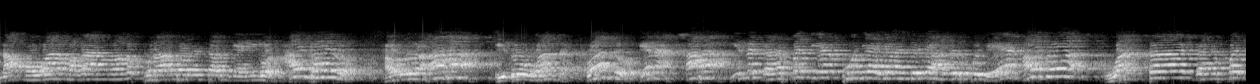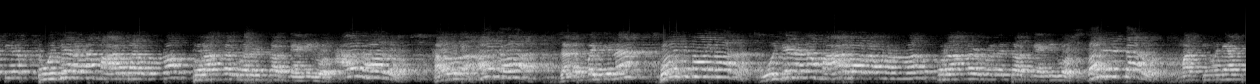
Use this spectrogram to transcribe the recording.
ನಮ್ಮ ಅವ್ವನ ಮಗ ಅನ್ನುವಾಗ ಪುರಾಣ ಅವ್ರ ಜ್ಞಾನಿಗಳು. ಹೌದು ಹೌದು. ಹೌದಲ್ಲ ಆಹಾ. ಇದು ಒಂದ್. ಒಂದು. ಏನ? ಆಹಾ. ಇನ್ನ ಗಣಪತಿ ಏನ ಪೂಜೆ ಅಂತ ಅಂತೇಳಿ ಅದ್ರ ಪೂಜೆ? ಹೌದು. ಒಟ್ಟ ಗಣಪತಿಯ ಪೂಜೆಗಳನ್ನ ಮಾಡಬಾರ್ದು ಅಂತ ಪುರಾಣ ಬರೆದಿರ್ತಾರ ಜ್ಞಾನಿಗಳು. ಹೌದು ಹೌದು. ಹೌದು. ಹೌದು. ಗಣಪತಿನ ಪೂಜೆ ಮಾಡಬಾರ್ದು. ಪೂಜೆಗಳನ್ನ ಮಾಡಬಾರ್ದು. ಪುರಾಣ ಬರೆದಿರ್ತಾರ ಜ್ಞಾನಿಗಳು ಬರ್ದಿರ್ತಾರು ಮತ್ ಇವನ್ ಯಾಕೆ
